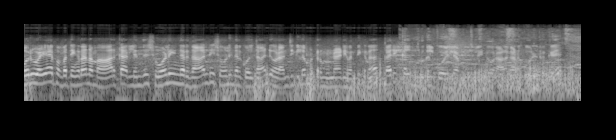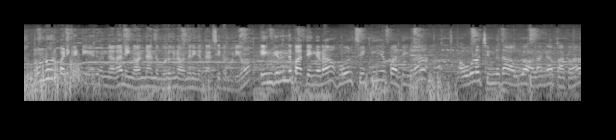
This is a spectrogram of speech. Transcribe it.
ஒரு வழியாக இப்போ பார்த்தீங்கன்னா நம்ம ஆற்காட்லேருந்து சோழிங்கர் தாண்டி சோழிங்கர் கோயில் தாண்டி ஒரு அஞ்சு கிலோமீட்டர் முன்னாடி வந்தீங்கன்னா கரிக்கல் முருகல் கோயில் அப்படின்னு சொல்லிட்டு ஒரு அழகான கோயில் இருக்குது முந்நூறு படிக்கட்டு ஏறி வந்தால் தான் நீங்கள் வந்து அந்த முருகனை வந்து நீங்கள் தரிசிக்க முடியும். இங்கிருந்து பார்த்தீங்கன்னா ஹோல் சிட்டியே பார்த்தீங்கன்னா அவ்வளோ சின்னதாக அவ்வளோ அழகாக பார்க்கலாம்.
